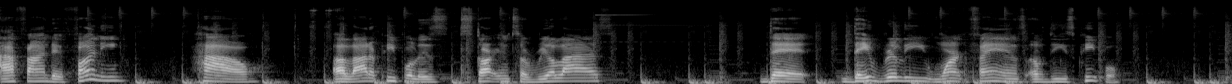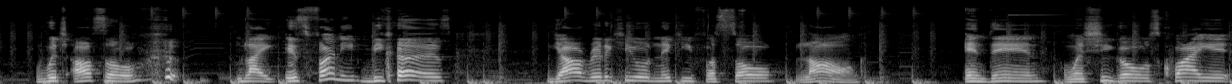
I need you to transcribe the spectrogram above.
I find it funny how a lot of people is starting to realize that they really weren't fans of these people. Which also like it's funny because y'all ridiculed Nicki for so long. And then when she goes quiet,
